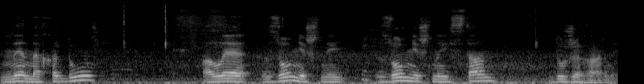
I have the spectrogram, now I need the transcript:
Не на ходу, але зовнішній, зовнішній стан дуже гарний.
